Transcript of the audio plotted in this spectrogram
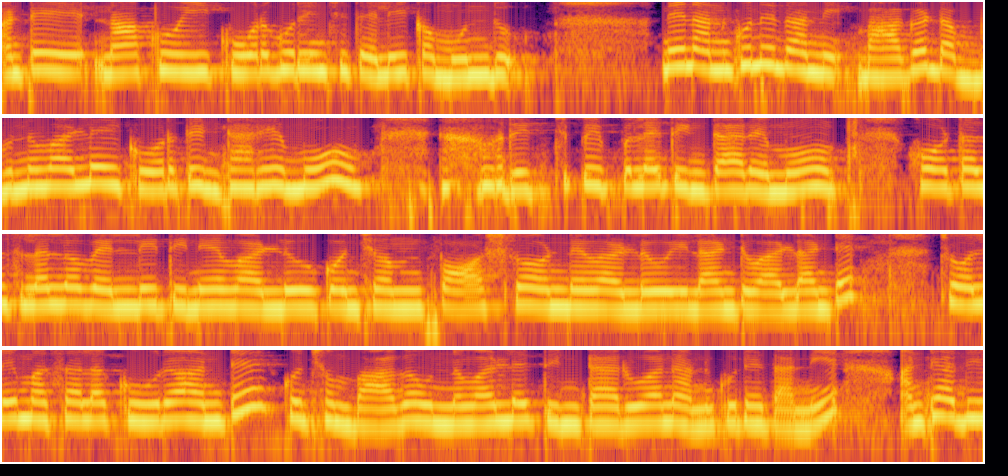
అంటే నాకు ఈ కూర గురించి తెలియక ముందు. నేను అనుకునేదాన్ని బాగా డబ్బున్న వాళ్ళే ఈ కూర తింటారేమో రిచ్ పీపులే తింటారేమో హోటల్స్లలో వెళ్ళి తినేవాళ్ళు కొంచెం పాష్గా ఉండేవాళ్ళు ఇలాంటి వాళ్ళు అంటే చోలే మసాలా కూర అంటే కొంచెం బాగా ఉన్నవాళ్ళే తింటారు అని అనుకునేదాన్ని. అంటే అది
